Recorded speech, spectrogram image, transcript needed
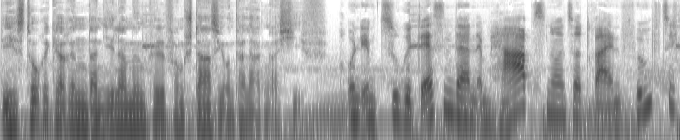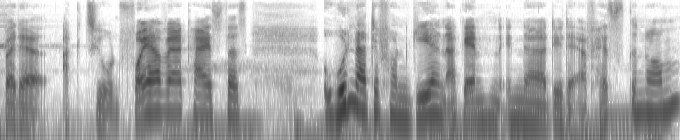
Die Historikerin Daniela Münkel vom Stasi-Unterlagenarchiv. Und im Zuge dessen werden im Herbst 1953 bei der Aktion Feuerwerk heißt das, hunderte von Gehlenagenten in der DDR festgenommen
